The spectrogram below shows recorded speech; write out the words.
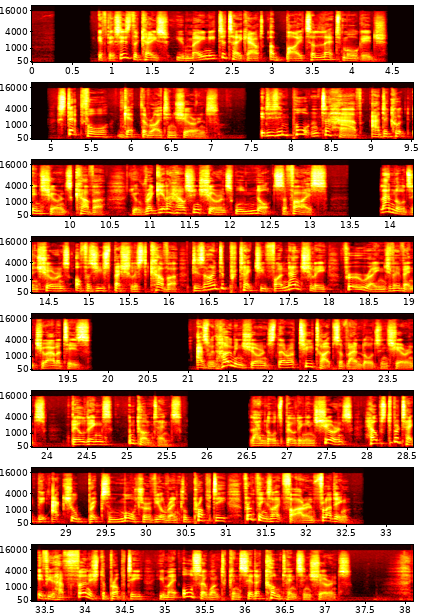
If this is the case, you may need to take out a buy to let mortgage. Step 4 Get the right insurance. It is important to have adequate insurance cover. Your regular house insurance will not suffice. Landlord's Insurance offers you specialist cover designed to protect you financially for a range of eventualities. As with home insurance, there are two types of landlord's insurance buildings and contents. Landlord's building insurance helps to protect the actual bricks and mortar of your rental property from things like fire and flooding. If you have furnished the property, you may also want to consider contents insurance.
